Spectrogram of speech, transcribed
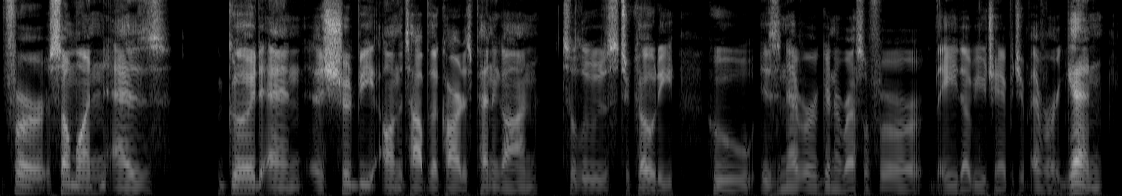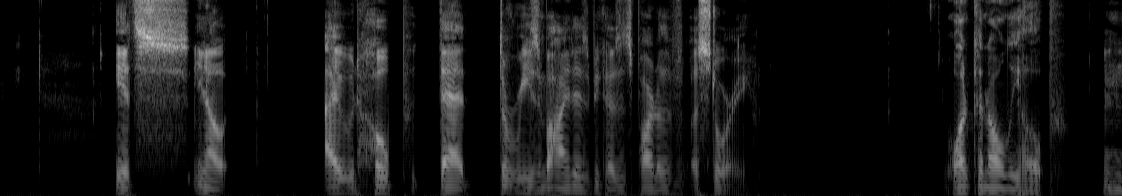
For someone as good and as should be on the top of the card as Pentagon to lose to Cody, who is never going to wrestle for the AEW championship ever again, it's, you know, I would hope that the reason behind it is because it's part of a story. One can only hope. Mm-hmm.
